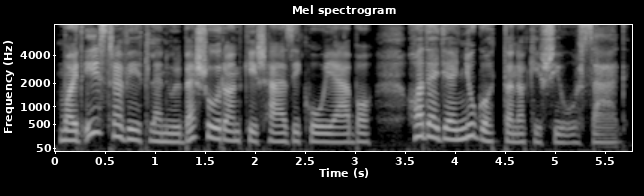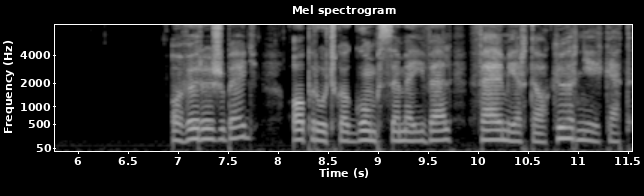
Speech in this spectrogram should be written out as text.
majd észrevétlenül besúrant kis házikójába, hadd egyen nyugodtan a kis jószág. A vörösbegy aprócska gomb szemeivel felmérte a környéket,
